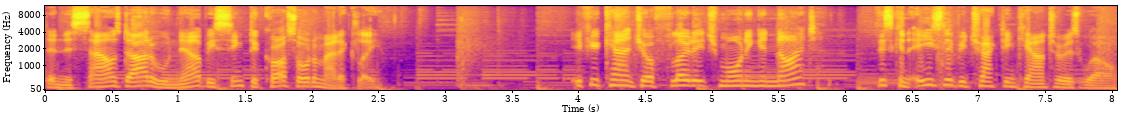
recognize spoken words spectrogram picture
then this sales data will now be synced across automatically. If you count your float each morning and night, this can easily be tracked in Counter as well.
